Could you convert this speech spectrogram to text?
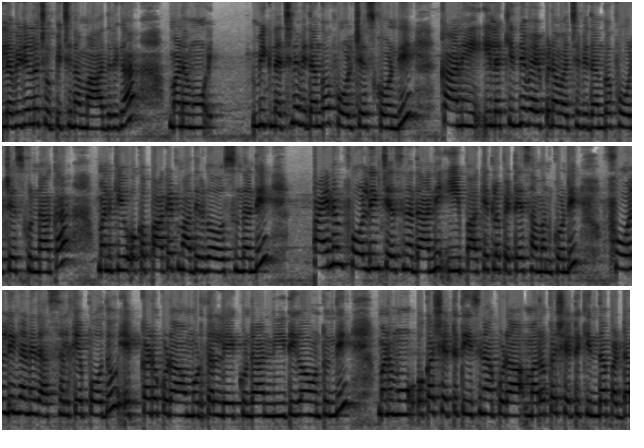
ఇలా వీడియోలో చూపించిన మాదిరిగా మనము మీకు నచ్చిన విధంగా ఫోల్డ్ చేసుకోండి. కానీ ఇలా కింది వైపున వచ్చే విధంగా ఫోల్డ్ చేసుకున్నాక మనకి ఒక పాకెట్ మాదిరిగా వస్తుందండి. పైన ఫోల్డింగ్ చేసిన దాన్ని ఈ పాకెట్లో పెట్టేసామనుకోండి ఫోల్డింగ్ అనేది అస్సలకే పోదు. ఎక్కడ కూడా ముడతలు లేకుండా నీట్గా ఉంటుంది. మనము ఒక షర్ట్ తీసినా కూడా మరొక షర్ట్ కింద పడ్డా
